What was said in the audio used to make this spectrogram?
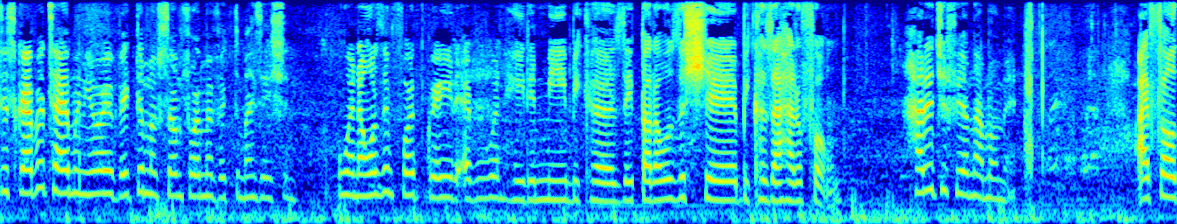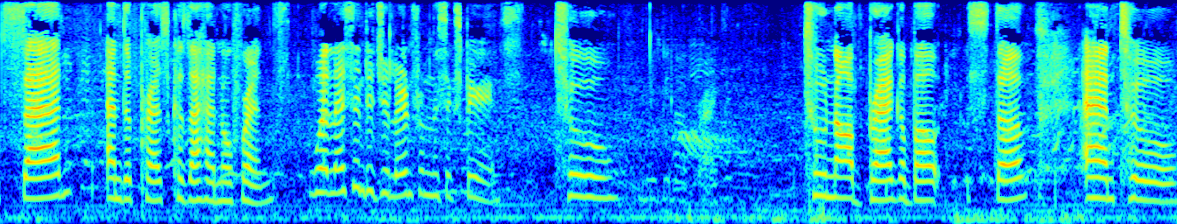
Describe a time when you were a victim of some form of victimization. When I was in fourth grade, everyone hated me because they thought I was a shit because I had a phone. How did you feel in that moment? I felt sad and depressed because I had no friends. What lesson did you learn from this experience? To to not brag about stuff and to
